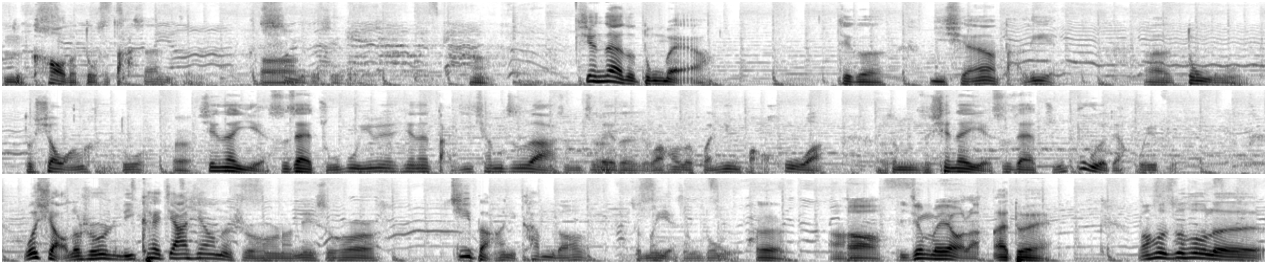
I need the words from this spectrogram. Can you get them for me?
就靠的都是大山里头吃的这些东西。嗯，现在的东北啊，这个以前啊打猎，呃，动物都消亡了很多。嗯，现在也是在逐步，因为现在打击枪支啊什么之类的，然后了环境保护啊什么的，现在也是在逐步的在恢复。我小的时候离开家乡的时候呢，那时候基本上你看不到什么野生动物。嗯啊哦，已经没有了。哎，对。然后之后了，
